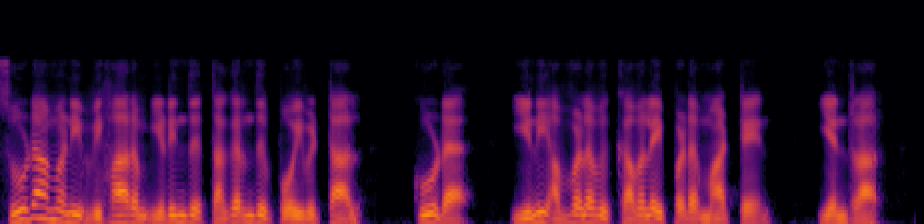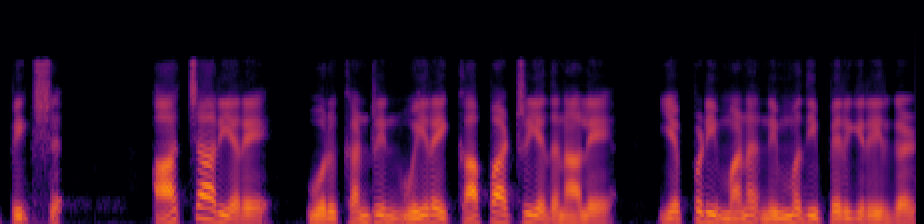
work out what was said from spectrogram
சூடாமணி விகாரம் இடிந்து தகர்ந்து போய்விட்டால் கூட இனி அவ்வளவு கவலைப்பட மாட்டேன் என்றார் பிக்ஷு. ஆச்சாரியரே ஒரு கன்றின் உயிரை காப்பாற்றியதனாலே எப்படி மன நிம்மதி பெறுகிறீர்கள்?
